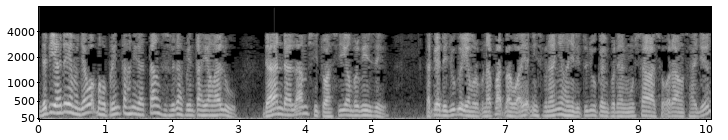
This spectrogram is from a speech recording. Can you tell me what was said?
Jadi ada yang menjawab bahawa perintah ini datang sesudah perintah yang lalu dan dalam situasi yang berbeza. Tapi ada juga yang berpendapat bahawa ayat ini sebenarnya hanya ditujukan kepada Musa seorang sahaja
